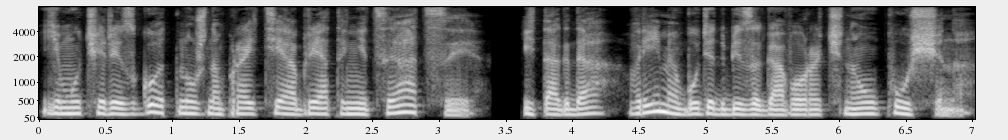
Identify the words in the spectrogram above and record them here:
Ему через год нужно пройти обряд инициации, и тогда время будет безоговорочно упущено.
